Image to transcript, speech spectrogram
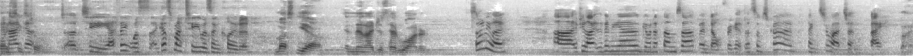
and I 26 got total. a tea. I think was I guess my tea was included. Must yeah. And then I just had water. So anyway, uh, if you like the video, give it a thumbs up and don't forget to subscribe. Thanks for watching. Bye. Bye.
